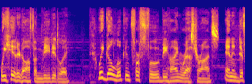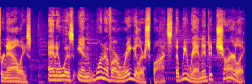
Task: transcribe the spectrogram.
We hit it off immediately. We'd go looking for food behind restaurants and in different alleys, and it was in one of our regular spots that we ran into Charlie.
